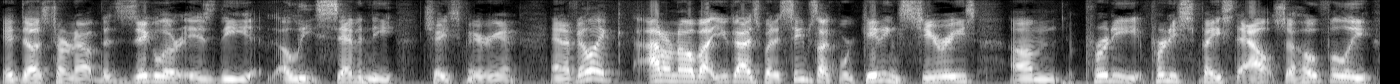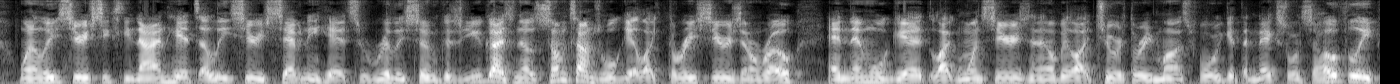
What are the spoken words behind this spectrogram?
it does turn out that Ziggler is the Elite 70 Chase variant. And I feel like I don't know about you guys, but it seems like we're getting series um, pretty pretty spaced out. So hopefully, when Elite Series 69 hits, Elite Series 70 hits really soon. Because you guys know sometimes we'll get like three series in a row, and then we'll get like one series, and it'll be like two or three months before we get the next one. So hopefully,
